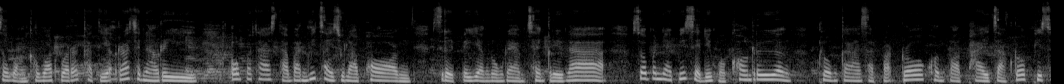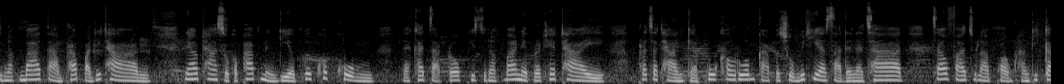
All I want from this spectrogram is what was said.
สว่างควัตวรคัตยราชนารี องค์ประธานสถาบันวิจัยจุฬาภรณ์ เสด็จไปยังโรงแรมแชงกรีล่าทรงบรรยายพิเศษในหัวข้อเรื่อง โครงการสัตว์ปลอดโรคคนปลอดภัยจากโรคพิษสุนัขบ้าตามพระปฏิฐาน แนวทางสุขภาพหนึ่งเดียวเพื่อควบคุม และขจัดโรคพิษสุนัขบ้าในประเทศไทย พระราชทานแก่ผู้เข้าร่วมการประชุมวิทยาศาสตร์นานาชาติ เจ้าฟ้าจุฬาภรณ์ครั้งที่ 9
